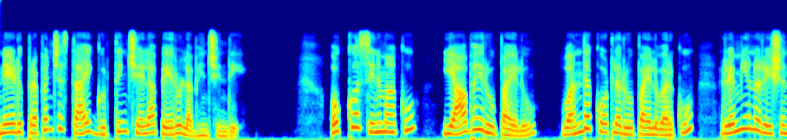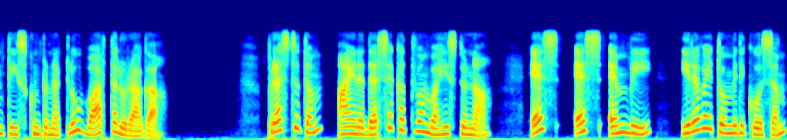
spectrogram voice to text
నేడు ప్రపంచస్థాయి గుర్తించేలా పేరు లభించింది. ఒక్కో సినిమాకు యాభై రూపాయలు వంద కోట్ల రూపాయల వరకు రెమ్యునరేషన్ తీసుకుంటున్నట్లు వార్తలు రాగా ప్రస్తుతం ఆయన దర్శకత్వం వహిస్తున్న ఎస్ఎస్ఎంబి ఇరవై తొమ్మిది కోసం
